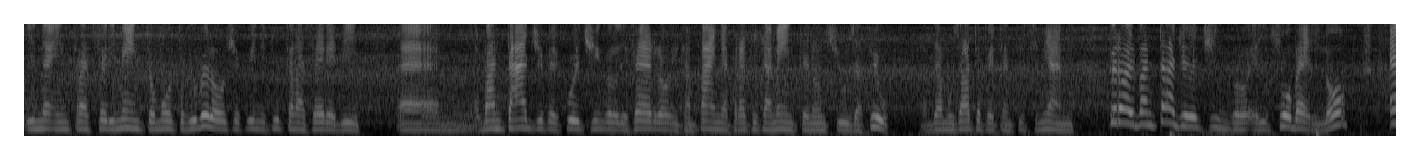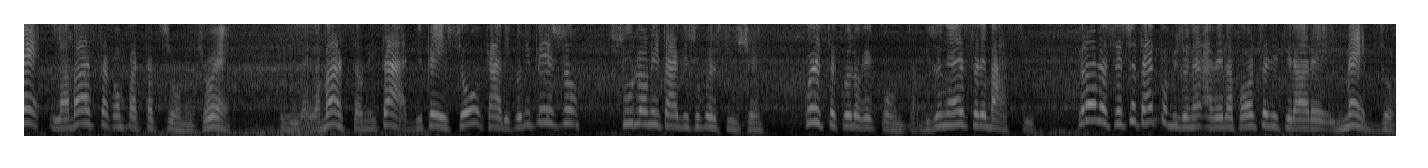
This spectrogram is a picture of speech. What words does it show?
in, in, trasferimento molto più veloce, quindi tutta una serie di eh, vantaggi per cui il cingolo di ferro in campagna praticamente non si usa più, l'abbiamo usato per tantissimi anni. Però il vantaggio del cingolo e il suo bello è la bassa compattazione, cioè la bassa unità di peso, carico di peso sulla unità di superficie. Questo è quello che conta, bisogna essere bassi, però allo stesso tempo bisogna avere la forza di tirare in mezzo,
